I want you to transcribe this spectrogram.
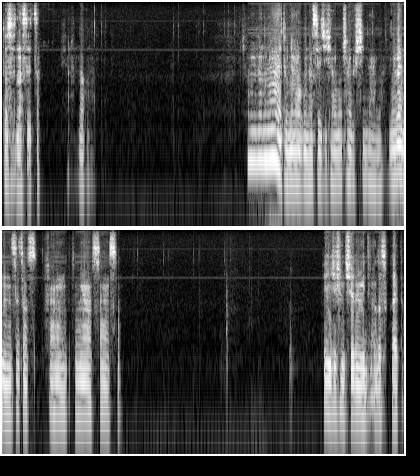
To się nasyca. Pierdolę. Czemu na tu nie mogę nasycić albo czegoś innego? Nie będę nasycał z hełmu, bo to nie ma sensu. 57 i 2 do suketa.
